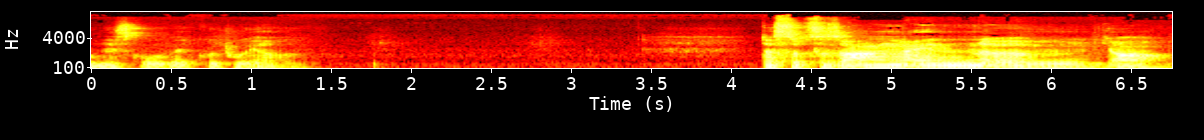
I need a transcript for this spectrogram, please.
UNESCO-Weltkulturerbe. Das ist sozusagen ein ähm, ja,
